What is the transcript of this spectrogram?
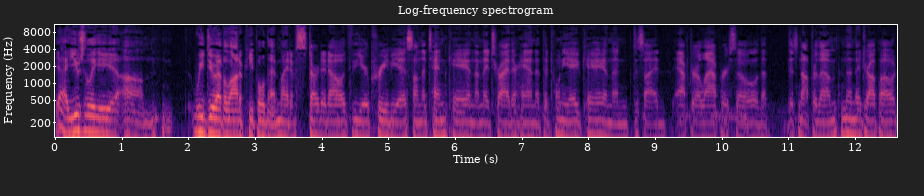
Yeah, usually um, we do have a lot of people that might have started out the year previous on the 10K and then they try their hand at the 28K and then decide after a lap or so that it's not for them and then they drop out.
